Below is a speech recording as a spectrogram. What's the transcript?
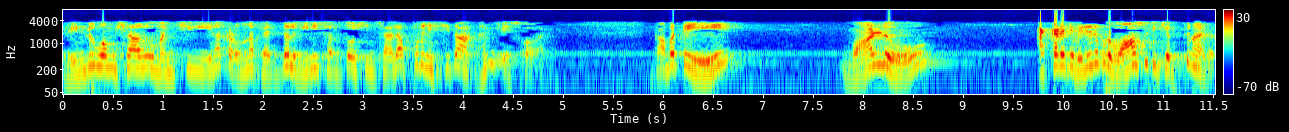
రెండు వంశాలు మంచివి అని అక్కడ ఉన్న పెద్దలు విని సంతోషించాలి. అప్పుడు నిశ్చితార్థం చేసుకోవాలి. కాబట్టి వాళ్ళు అక్కడికి వెళ్ళినప్పుడు వాసుకి చెప్తున్నాడు.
